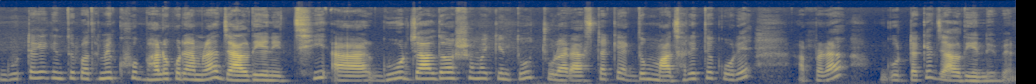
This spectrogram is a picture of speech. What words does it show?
গুড়টাকে কিন্তু প্রথমে খুব ভালো করে আমরা জাল দিয়ে নিচ্ছি। আর গুড় জাল দেওয়ার সময় কিন্তু চুলার আঁচটাকে একদম মাঝারিতে করে আপনারা গুড়টাকে জাল দিয়ে নেবেন।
